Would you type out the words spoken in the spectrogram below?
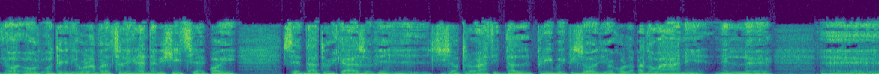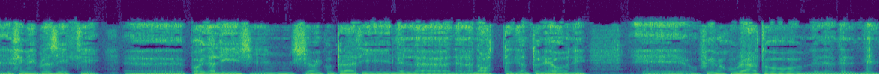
di, oltre che di collaborazione di grande amicizia e poi si è dato il caso che ci siamo trovati dal primo episodio con la Padovani nel, eh, nel film di Blasetti, eh, poi da lì ci, ci siamo incontrati nella, nella notte di Antonioni eh, un film curato di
